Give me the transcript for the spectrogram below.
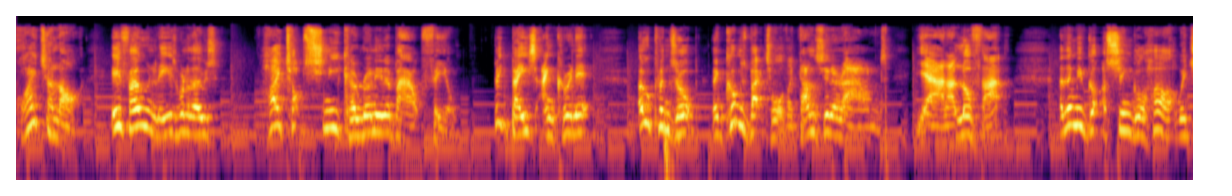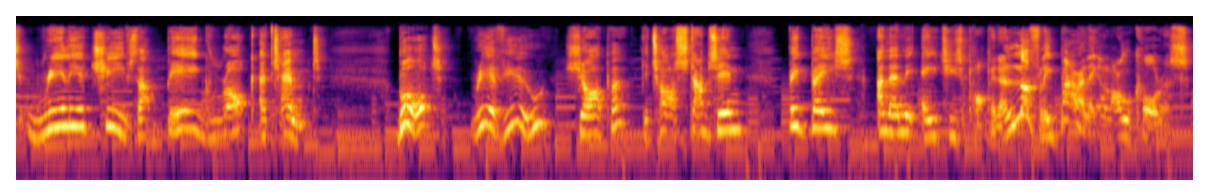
Quite a lot. If only it's one of those high top sneaker running about feel. Big bass anchoring it, opens up, then comes back to all the dancing around. Yeah, and I love that. And then we've got a single heart, which really achieves that big rock attempt. But rear view, sharper, guitar stabs in, big bass, and then the 80s pop in a lovely barreling along chorus.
